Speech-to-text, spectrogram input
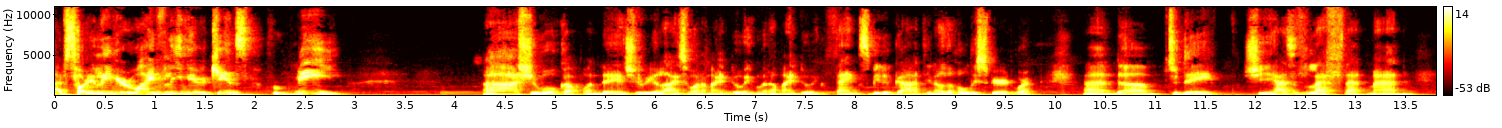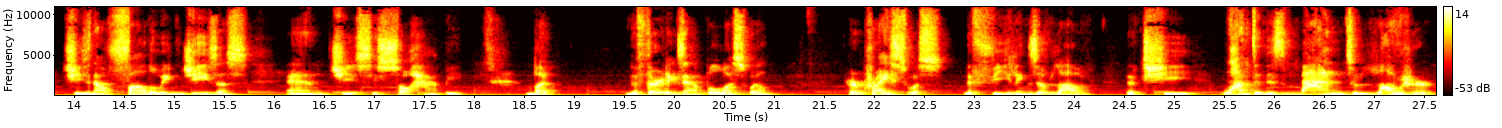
I'm sorry, leave your wife, leave your kids for me. Ah, she woke up one day and she realized, What am I doing? What am I doing? Thanks be to God. You know, the Holy Spirit worked. And um, today, she has left that man. She's now following Jesus and she's, she's so happy. But the third example was, well, her price was the feelings of love that she wanted this man to love her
